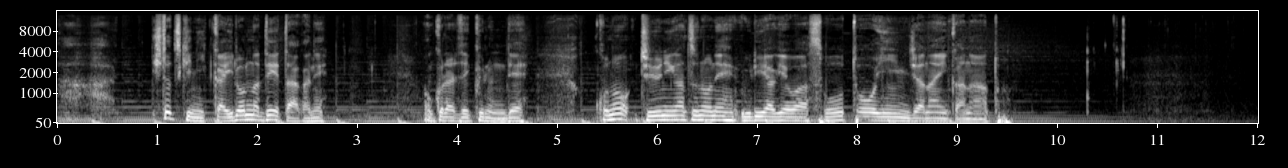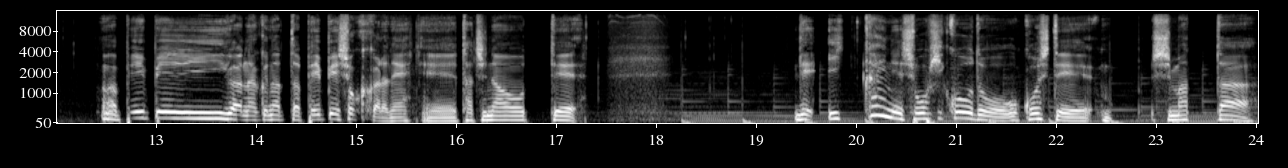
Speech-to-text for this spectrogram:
ー、一月に1回いろんなデータがね送られてくるんでこの12月のね売り上げは相当いいんじゃないかなと。まあ、 PayPay がなくなった PayPay ショックからね、えー、立ち直って、で、一回ね、消費行動を起こしてしまった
